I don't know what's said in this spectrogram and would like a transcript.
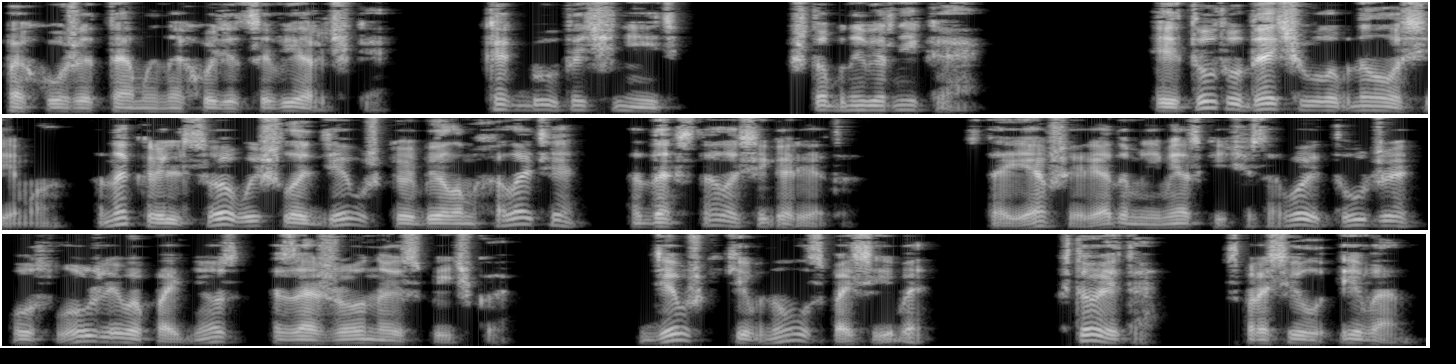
Похоже, там и находится Верочка. Как бы уточнить, чтобы наверняка. И тут удача улыбнулась ему. На крыльцо вышла девушка в белом халате, достала сигарету. Стоявший рядом немецкий часовой тут же услужливо поднес зажженную спичку. Девушка кивнула «спасибо». «Кто это?» — спросил Иван.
